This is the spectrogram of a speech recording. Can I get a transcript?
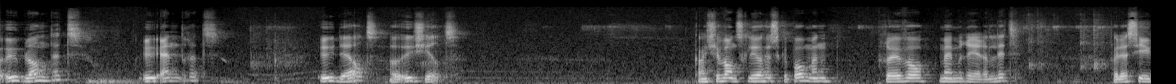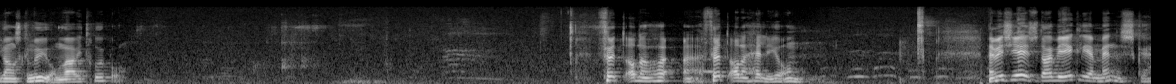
ublandet, uendret, udelt og uskilt. Kanskje vanskelig å huske på, men prøv å memorere det litt. For det sier ganske mye om hva vi tror på. Født av, den, født av den hellige ånd. Men hvis Jesus da virkelig er menneske,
